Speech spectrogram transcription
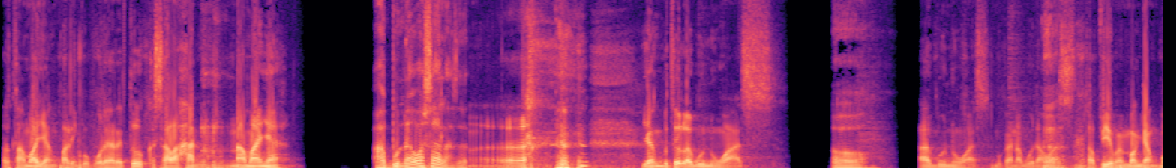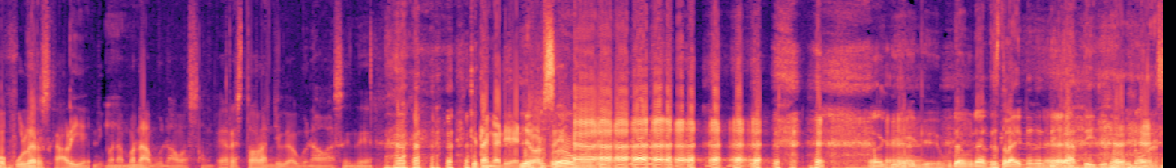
Pertama yang paling populer itu kesalahan namanya. Abu Nawas salah Zat. yang betul Abu Nuwas. Oh. Abu Nuwas, bukan Abu Nawas. Uh. Tapi ya memang yang populer sekali di hmm. mana-mana Abu Nawas sampai restoran juga Abu Nawas gitu ya. Kita nggak di endorse. Oke oke. Mudah-mudahan setelah ini nanti diganti juga Abu Nawas.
